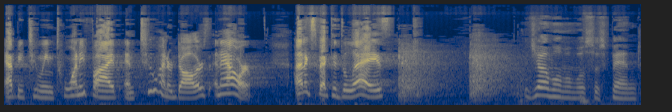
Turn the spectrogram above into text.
at between 25 and $200 an hour. Unexpected delays. The gentlewoman will suspend.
